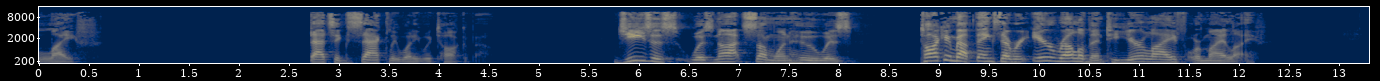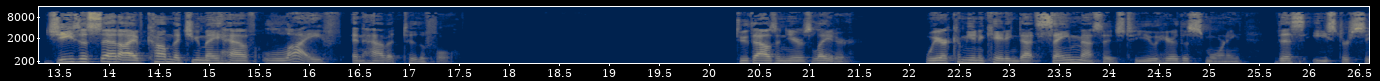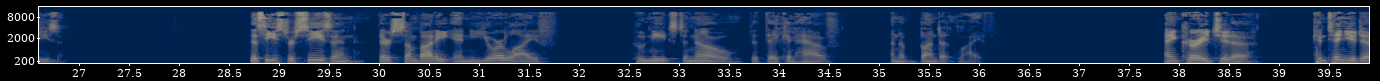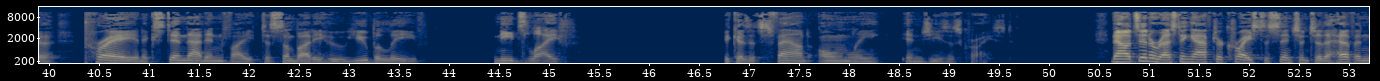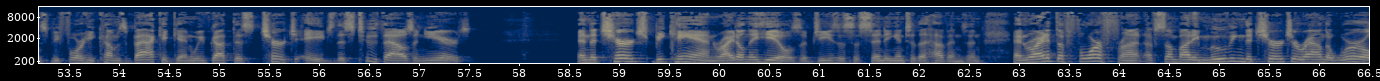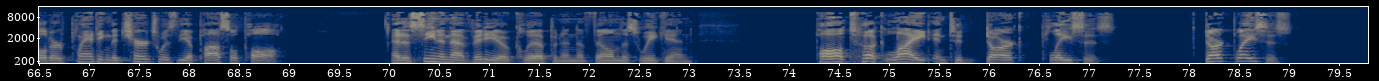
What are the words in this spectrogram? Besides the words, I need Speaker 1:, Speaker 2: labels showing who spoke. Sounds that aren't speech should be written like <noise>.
Speaker 1: life. That's exactly what he would talk about. Jesus was not someone who was talking about things that were irrelevant to your life or my life. Jesus said, I have come that you may have life and have it to the full. 2,000 years later, we are communicating that same message to you here this morning, this Easter season. This Easter season, there's somebody in your life who needs to know that they can have an abundant life. I encourage you to continue to pray and extend that invite to somebody who you believe needs life because it's found only in Jesus Christ. Now, it's interesting after Christ's ascension to the heavens, before he comes back again, we've got this church age, this 2,000 years. And the church began right on the heels of Jesus ascending into the heavens. And, and right at the forefront of somebody moving the church around the world or planting the church was the Apostle Paul. As is seen in that video clip and in the film this weekend, Paul took light into dark places. Dark places.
